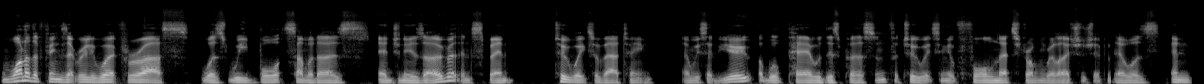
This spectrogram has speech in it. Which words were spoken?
One of the things that really worked for us was we bought some of those engineers over and spent two weeks with our team. And we said, you will pair with this person for two weeks and you'll form that strong relationship. There was, and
